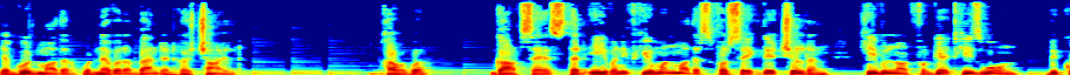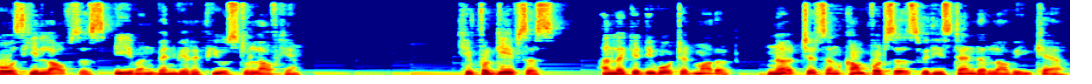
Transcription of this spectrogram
a good mother would never abandon her child. However, God says that even if human mothers forsake their children, He will not forget His own because He loves us even when we refuse to love Him. He forgives us and, like a devoted mother, nurtures and comforts us with His tender loving care.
